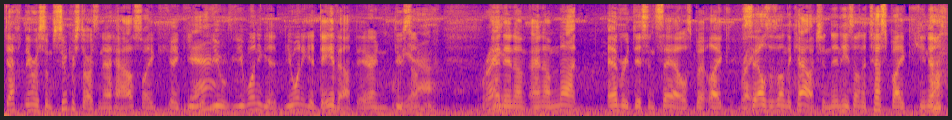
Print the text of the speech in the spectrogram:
def- there were some superstars in that house. Like, like you, Yeah. you you want to get you want to get Dave out there and do Oh, something. yeah. Right. And then I'm and I'm not ever dissing sales, but like Right. sales is on the couch and then he's on the test bike. You know.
